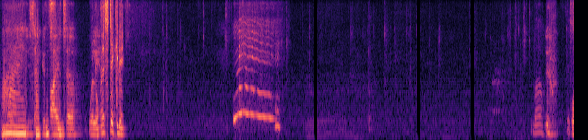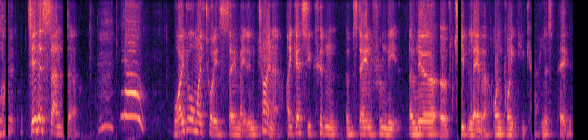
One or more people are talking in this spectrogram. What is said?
Bye. You say goodbye to I'm William. gonna stick it in. Meh. Well, this is What? awkward. Dear Santa, No! Why do all my toys say made in China? I guess you couldn't abstain from the allure of cheap labor. Oink oink, you capitalist pig.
